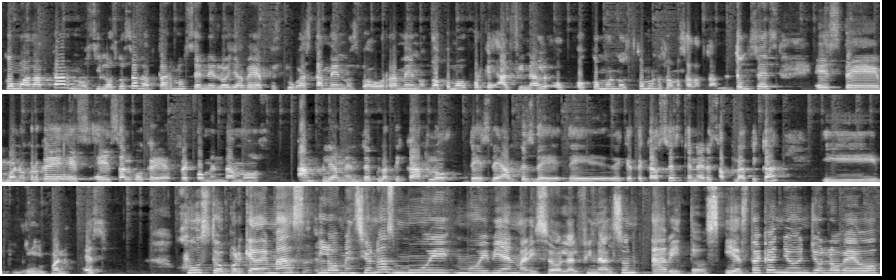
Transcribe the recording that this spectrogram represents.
como adaptarnos y los dos adaptarnos en el, oye, ver, pues tú gasta menos, tú ahorra menos, ¿no? Como porque al final, o, cómo, nos, cómo nos vamos adaptando. Entonces, este, bueno, creo que es, es algo que recomendamos ampliamente platicarlo desde antes de, que te cases, tener esa plática y, y bueno, es Justo, porque además lo mencionas muy, muy bien, Marisol. Al final son hábitos. Y esta cañón yo lo veo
